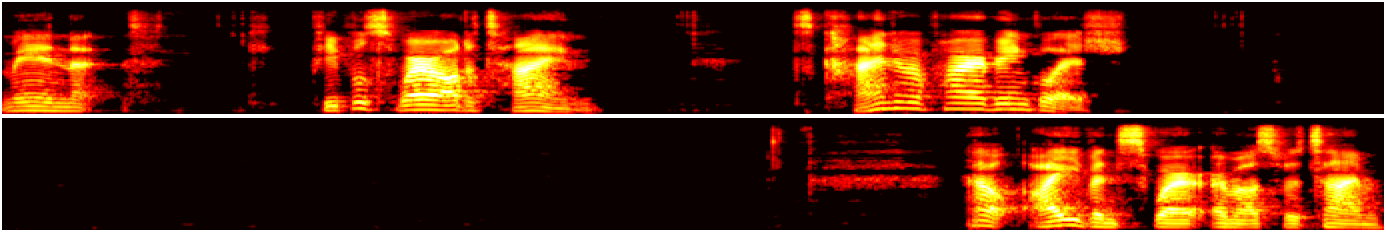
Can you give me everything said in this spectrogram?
I mean, people swear all the time. It's kind of a part of English. Hell, I even swear most of the time,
